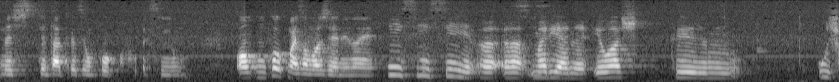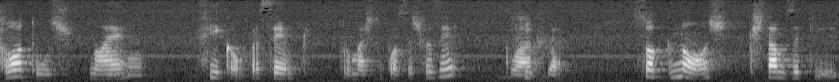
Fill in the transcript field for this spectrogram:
mas tentar trazer um pouco assim um, um pouco mais homogéneo, não é? Sim, sim, sim, uh, uh. Mariana, eu acho que hum, os rótulos, não é? Uhum. Ficam para sempre, por mais que tu possas fazer, claro. fica. Só que nós que estamos aqui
